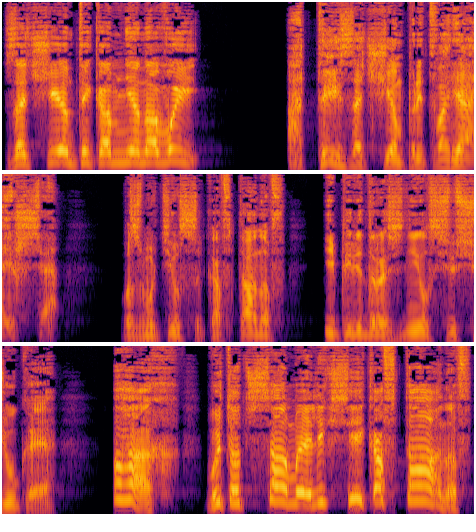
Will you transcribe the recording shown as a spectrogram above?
Зачем ты ко мне на «вы»?» «А ты зачем притворяешься?» — возмутился Кафтанов и передразнил, сюсюкая. «Ах, вы тот самый Алексей Кафтанов!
